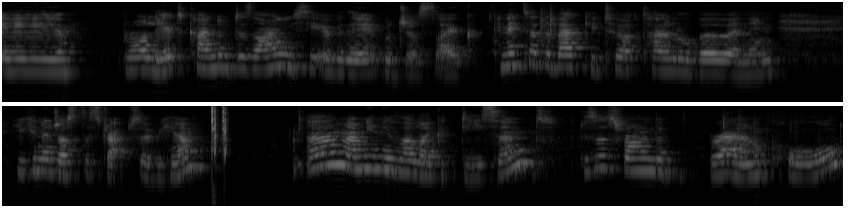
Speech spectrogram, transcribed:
a bralette kind of design. You see over there, it would just like connect at the back, you tie a little bow, and then you can adjust the straps over here. Um, I mean, these are like decent. This is from the brand called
